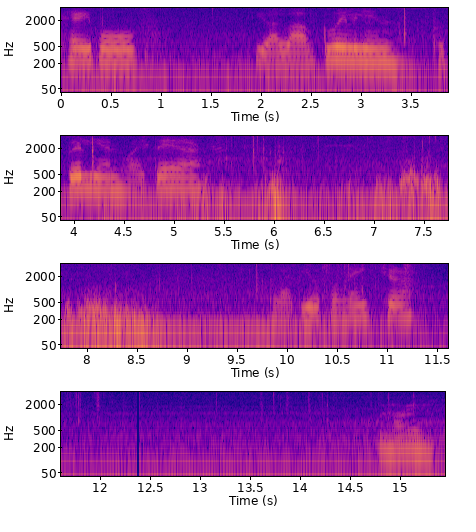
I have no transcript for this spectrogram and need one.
tables. You allow grilling, pavilion right there. Look at that beautiful nature. Where are you?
